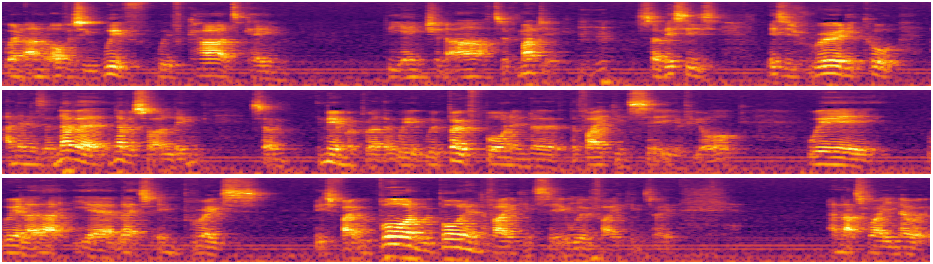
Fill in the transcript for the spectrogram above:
When and obviously with with cards came the ancient art of magic. Mhm. So this is this is really cool. And then there's another another sort of link. So me and my brother, we we're both born in the, the Viking city of York. We're we're like that, yeah, let's embrace this fight. We're born we're born in the Viking city, we're Vikings, right? And that's why you know at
